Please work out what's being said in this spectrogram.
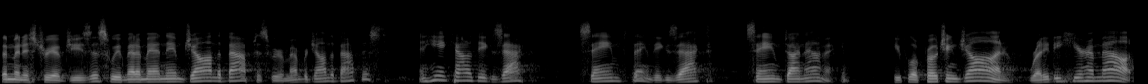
the ministry of Jesus, we met a man named John the Baptist. We remember John the Baptist? And he encountered the exact same thing, the exact same dynamic. People approaching John, ready to hear him out,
